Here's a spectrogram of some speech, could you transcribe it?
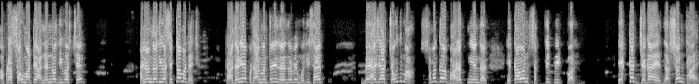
આપણા સૌ માટે આનંદનો દિવસ છે. આનંદનો દિવસ એટલા માટે છે કે આદરણીય પ્રધાનમંત્રી નરેન્દ્રભાઈ મોદી સાહેબ બે હજાર ચૌદમાં સમગ્ર ભારતની અંદર એકાવન શક્તિપીઠ પર એક જ જગાએ દર્શન થાય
